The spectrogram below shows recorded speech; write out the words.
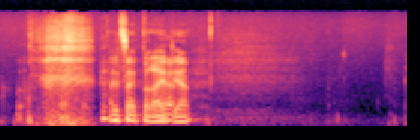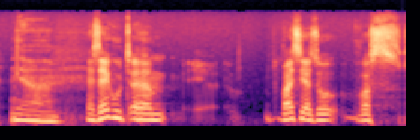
Allzeit bereit, ja. Ja, Ja, sehr gut. Ähm, weiß ich also, was.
